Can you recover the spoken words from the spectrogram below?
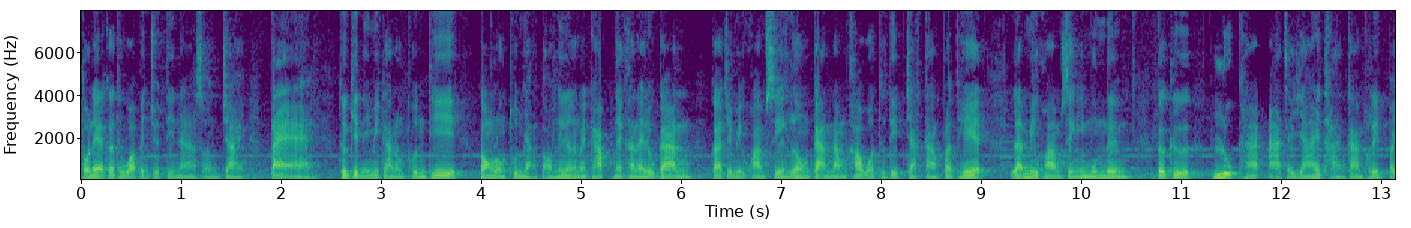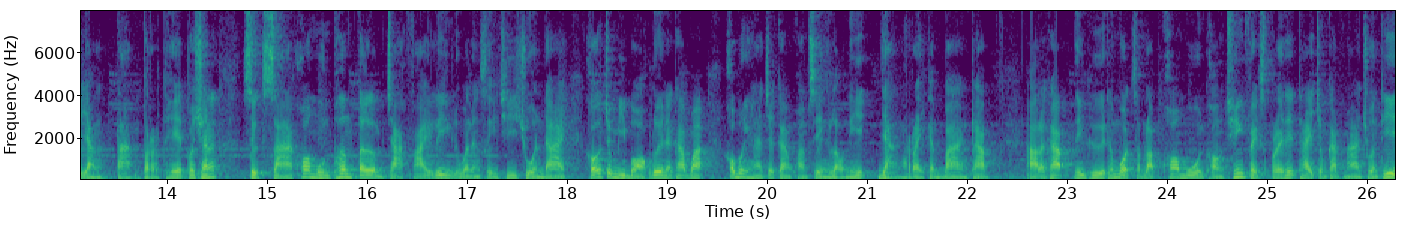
ตัวนี้ก็ถือว่าเป็นจุดที่น่าสนใจ แต่ ธุรกิจนี้มีการลงทุนที่ต้องลงทุนอย่างต่อเนื่องนะครับในขณะเดียวกันก็จะมีความเสี่ยงเรื่องของการนำเข้าวัตถุดิบจากต่างประเทศ และมีความเสี่ยงอีกมุมหนึ่งก็คือลูกค้าอาจจะย้ายฐานการผลิตไปยังต่างประเทศ เพราะฉะนั้นศึกษาข้อมูลเพิ่มเติมจากไฟลิ่งหรือว่าหนังสือชี้ชวนได้ เขาก็จะมีบอกด้วยนะครับว่าเขาบริหารจัดการความเสี่ยงเหล่านี้อย่างไรกันบ้างครับ เอาละครับ นี่คือทั้งหมดสำหรับข้อมูลของชิงเฟกประเทศไทยจำกัดมหาชนที่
